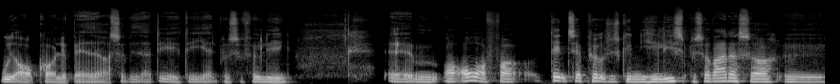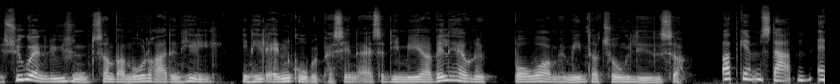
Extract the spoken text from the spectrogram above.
ud over kolde bade og så videre. Det, det hjalp jo selvfølgelig ikke. Øhm, og over for den terapeutiske nihilisme, så var der så øh, psykoanalysen, som var målrettet en helt, en helt anden gruppe patienter, altså de mere velhavende borgere med mindre tunge lidelser. Op gennem starten af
